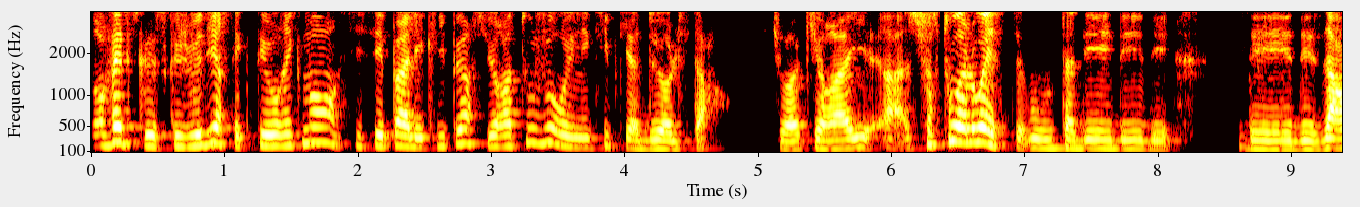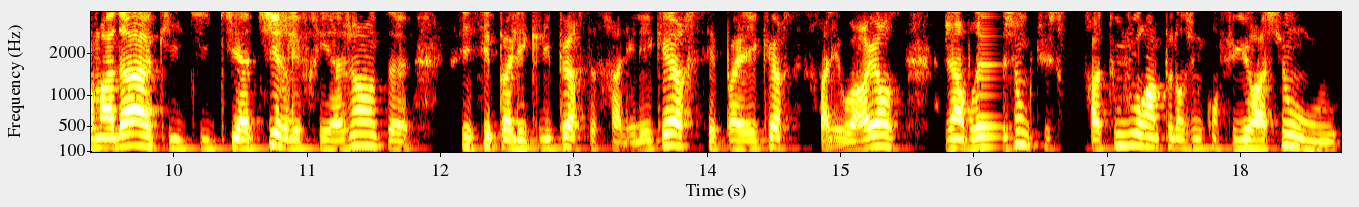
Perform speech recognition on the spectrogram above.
en fait, que, ce que je veux dire, c'est que théoriquement, si ce n'est pas les Clippers, il y aura toujours une équipe qui a deux All-Stars. Tu vois, qui aura, surtout à l'Ouest, où tu as des, des des, des armadas qui, attirent les free agents. Si ce n'est pas les Clippers, ce sera les Lakers. Si ce n'est pas les Lakers, ce sera les Warriors. J'ai l'impression que tu seras toujours un peu dans une configuration où,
